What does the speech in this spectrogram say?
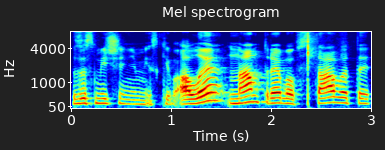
засмічення мізків. Але нам треба вставити.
